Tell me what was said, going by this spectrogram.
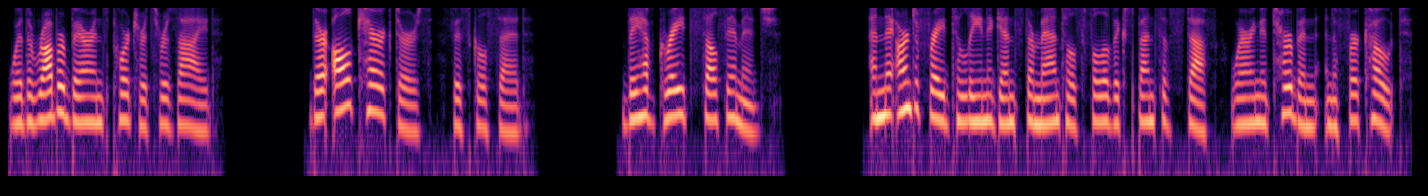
where the robber baron's portraits reside. They're all characters, Fischl said. They have great self image. And they aren't afraid to lean against their mantles full of expensive stuff, wearing a turban and a fur coat.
